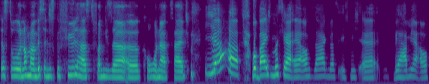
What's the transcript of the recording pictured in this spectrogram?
dass du nochmal ein bisschen das Gefühl hast von dieser äh, Corona-Zeit. Ja, wobei ich muss ja äh, auch sagen, dass ich mich, äh, wir haben ja auch,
